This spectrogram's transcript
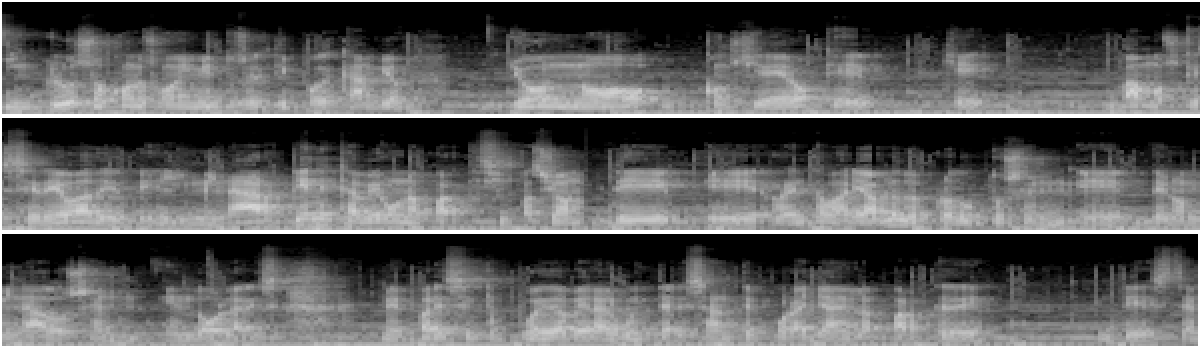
incluso con los movimientos del tipo de cambio, yo no considero que, que vamos, que se deba de, eliminar, tiene que haber una participación de eh, renta variable de productos eh, denominados en, dólares. Me parece que puede haber algo interesante por allá en la parte de, de, este,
